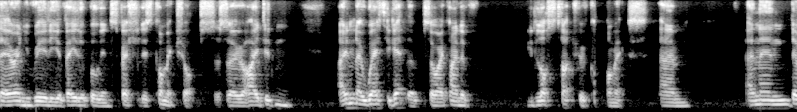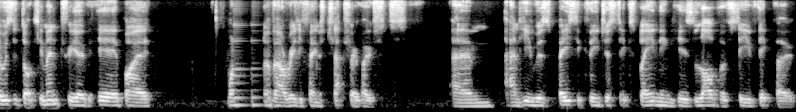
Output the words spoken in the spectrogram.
they're only really available in specialist comic shops. So I didn't I didn't know where to get them. So I kind of lost touch with comics. Um, and then there was a documentary over here by one of our really famous chat show hosts. Um, and he was basically just explaining his love of Steve Ditko.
